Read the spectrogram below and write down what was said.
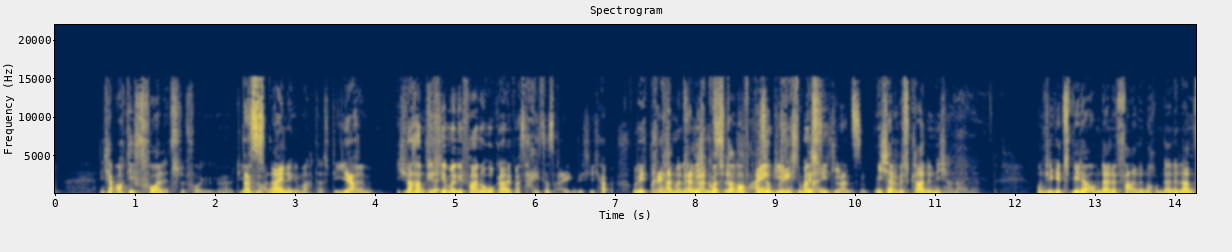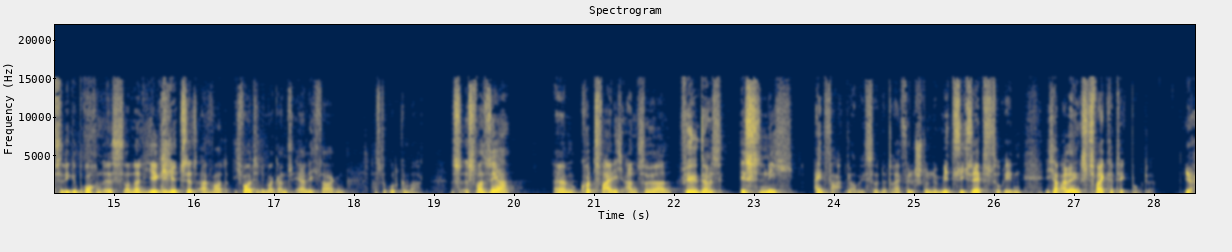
Ich habe auch die vorletzte Folge gehört, die Das du ist gut. alleine gemacht hast. Die, Ja. ähm, ich da habe ich hier mal die Fahne hochgehalten. Was heißt das eigentlich? Ich habe oder ich breche Kann- mal eine kann ich Lanze. kurz darauf Wieso eingehen? bricht Du man bist- eigentlich Lanzen? Micha, du bist gerade nicht alleine. Und hier geht's weder um deine Fahne noch um deine Lanze, die gebrochen ist, sondern hier geht's jetzt einfach. Ich wollte dir mal ganz ehrlich sagen, das hast du gut gemacht. Es, es war sehr ähm, kurzweilig anzuhören. Vielen Dank. Und es ist nicht einfach, glaube ich, so eine Dreiviertelstunde mit sich selbst zu reden. Ich habe allerdings zwei Kritikpunkte. Ja.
